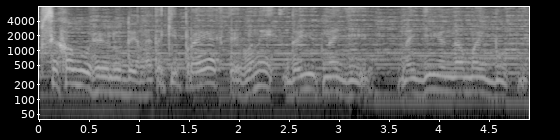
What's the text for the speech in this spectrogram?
психологію людини. Такі проекти вони дають надію, надію на майбутнє.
